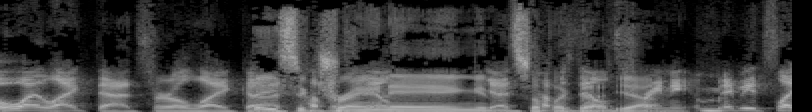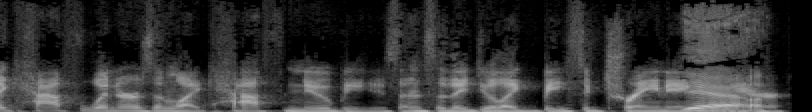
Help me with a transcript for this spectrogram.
Oh, I like that. Sort of like uh, Basic Tough as Nails- training and yeah, stuff like that, yeah. Training. Maybe it's like half winners and like half newbies, and so they do like basic training. Yeah. where-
